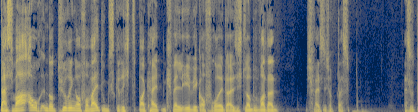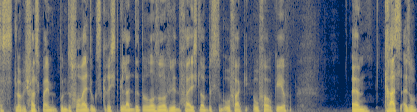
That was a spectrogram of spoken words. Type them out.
Das war auch in der Thüringer Verwaltungsgerichtsbarkeit ein Quell ewiger Freude. Also ich glaube, war da, ich weiß nicht, ob das, also das glaube ich fast beim Bundesverwaltungsgericht gelandet oder so. Auf jeden Fall, ich glaube bis zum OVG. OVG. Ähm, krass, also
